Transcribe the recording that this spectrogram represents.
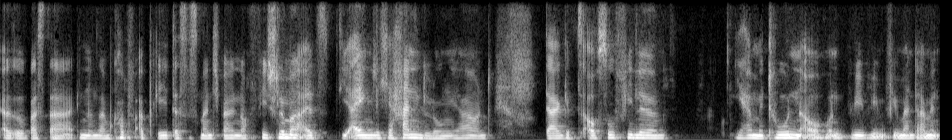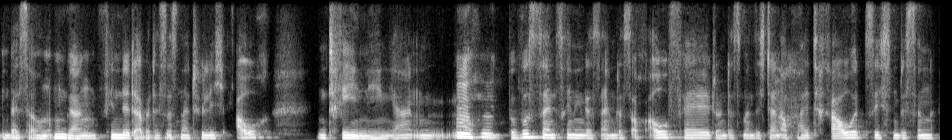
also was da in unserem Kopf abgeht, das ist manchmal noch viel schlimmer als die eigentliche Handlung, ja. Und da gibt es auch so viele ja, Methoden auch und wie, wie, wie man damit einen besseren Umgang findet. Aber das ist natürlich auch ein Training, ja, ein, mhm. auch ein Bewusstseinstraining, dass einem das auch auffällt und dass man sich dann auch mal traut, sich ein bisschen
